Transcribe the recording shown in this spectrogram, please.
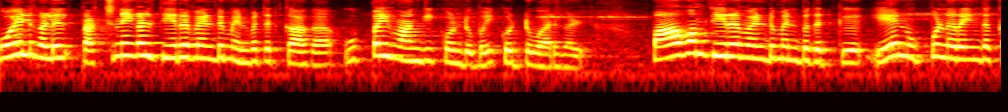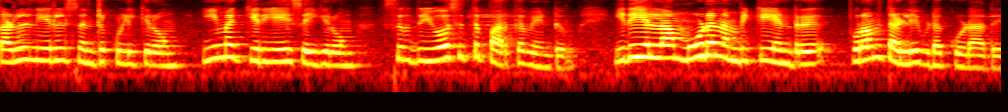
கோயில்களில் பிரச்சனைகள் தீர வேண்டும் என்பதற்காக உப்பை வாங்கி கொண்டு போய் கொட்டுவார்கள். பாவம் தீர வேண்டும் என்பதற்கு ஏன் உப்பு நிறைந்த கடல் நீரில் சென்று குளிக்கிறோம்? ஈமக்கிரியை செய்கிறோம். சிறிது யோசித்து பார்க்க வேண்டும். இதையெல்லாம் மூட நம்பிக்கை என்று புறம் தள்ளிவிடக்கூடாது.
